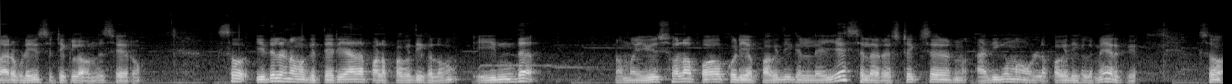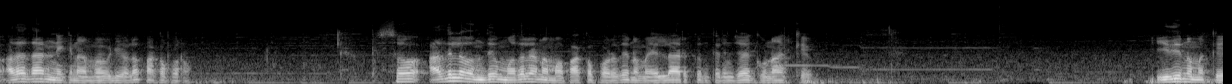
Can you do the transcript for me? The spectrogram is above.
மறுபடியும் சிட்டிக்குள்ளே வந்து சேரும். ஸோ இதில் நமக்கு தெரியாத பல பகுதிகளும் இந்த நம்ம யூஸ்வலாக போகக்கூடிய பகுதிகள்லேயே சில ரெஸ்ட்ரிக்ஷன் அதிகமாக உள்ள பகுதிகளுமே இருக்குது ஸோ அதை தான் இன்றைக்கி நம்ம வீடியோவில் பார்க்க போகிறோம் ஸோ அதில் வந்து முதல்ல நம்ம பார்க்க போகிறது நம்ம எல்லாருக்கும் தெரிஞ்ச குணா கேவ் இது நமக்கு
